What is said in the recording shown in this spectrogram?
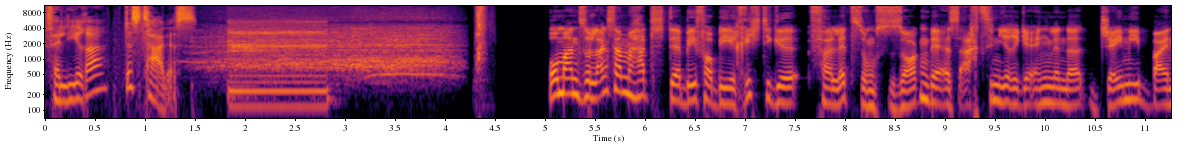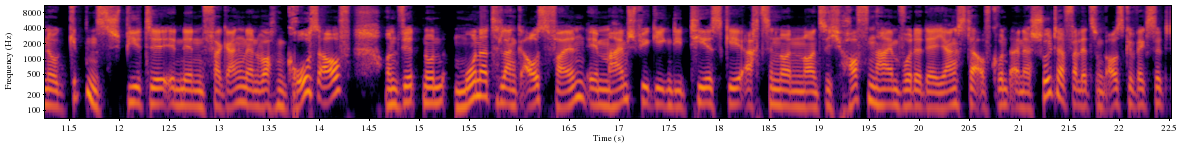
Verlierer des Tages. Oh Mann, so langsam hat der BVB richtige Verletzungssorgen. Der erst 18-jährige Engländer Jamie Bino Gittens spielte in den vergangenen Wochen groß auf und wird nun monatelang ausfallen. Im Heimspiel gegen die TSG 1899 Hoffenheim wurde der Youngster aufgrund einer Schulterverletzung ausgewechselt.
